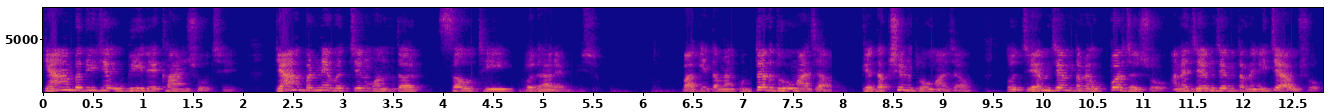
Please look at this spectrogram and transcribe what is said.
ત્યાં બધી જે ઊભી રેખાંશો છે, ત્યાં બંને વચ્ચેનું અંતર સૌથી વધારે હોય છે. બાકી તમે ઉત્તર ધ્રુવમાં જાઓ કે દક્ષિણ ધ્રુવમાં જાઓ, તો જેમ જેમ તમે ઉપર જશો અને જેમ જેમ તમે નીચે આવશો,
